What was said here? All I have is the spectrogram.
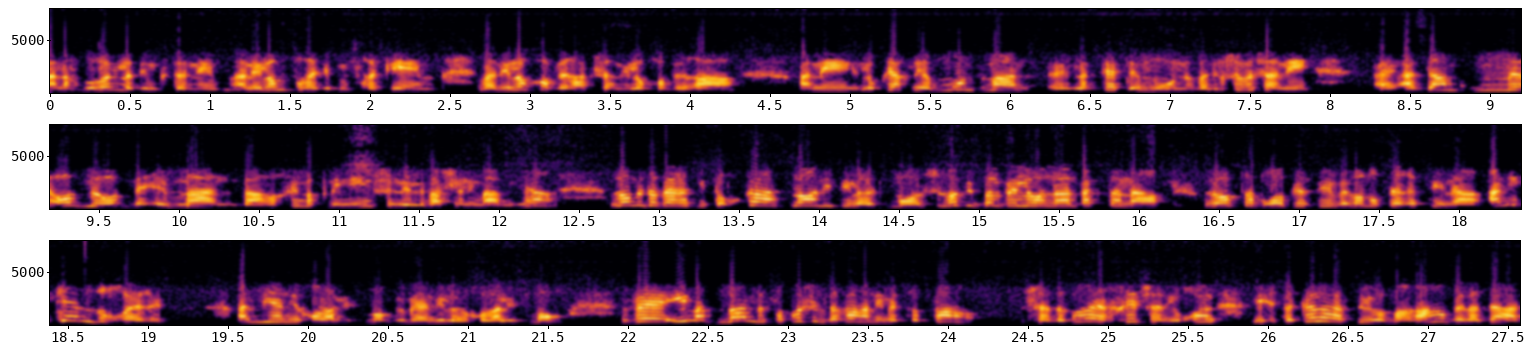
אנחנו לא ילדים קטנים. אני לא משחקת משחקים, ואני לא חברה כשאני לא חברה. אני, לוקח לי המון זמן אה, לתת אמון, ואני חושבת שאני אה, אדם מאוד מאוד נאמן בערכים הפנימיים שלי למה שאני מאמינה. לא מדברת מתוך כעס, לא עניתי לו אתמול, שלא תתבלבלו, אני לא ילדה קטנה, לא עושה ברוגזים ולא נותרת טינה. אני כן זוכרת על מי אני יכולה לסמוך ומי אני לא יכולה לסמוך. ועם הזמן, בסופו של דבר, אני מצפה שהדבר היחיד שאני אוכל להסתכל על עצמי במראה ולדעת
